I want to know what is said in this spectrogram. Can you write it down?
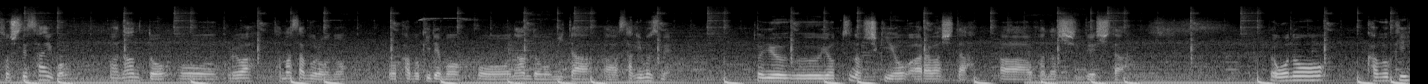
そして最後、まあ、なんとこれは玉三郎の歌舞伎でも何度も見た「詐欺娘」という4つの式を表したお話でした。小野歌舞伎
